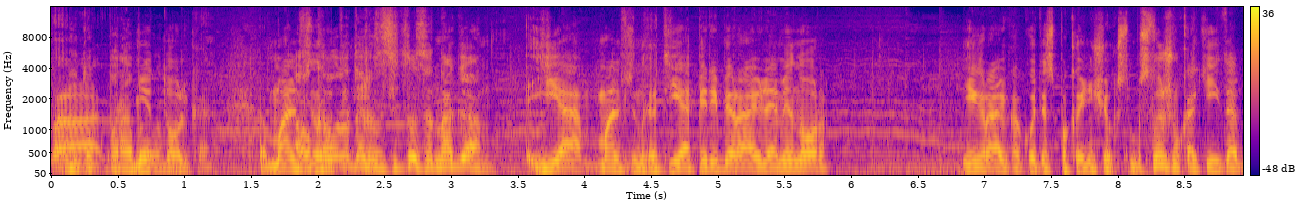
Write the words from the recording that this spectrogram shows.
не А, только парабеллумы. не только. А у кого-то даже засветился наган. я, Мальцин говорит, я перебираю ля минор, играю какой-то спокойничок, слышу какие-то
